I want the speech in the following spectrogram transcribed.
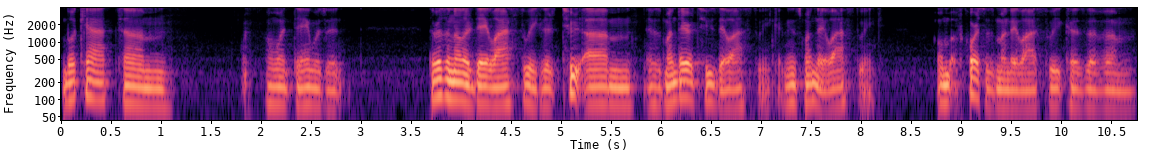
Look at um, oh, what day was it? There was another day last week. There's two. Um, it was Monday or Tuesday last week. I think it was Monday last week. Well, of course it was Monday last week because of um,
